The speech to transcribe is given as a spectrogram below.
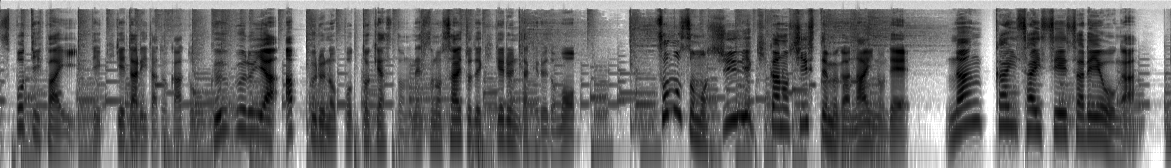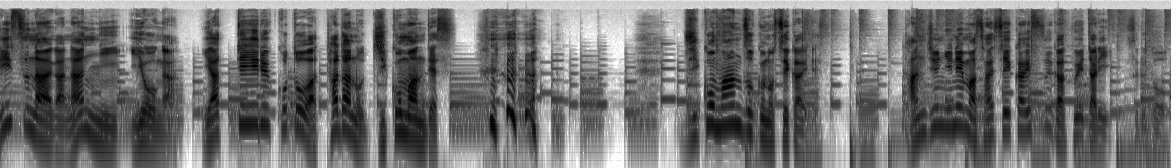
Spotify で聞けたりだとか、あと Google や Apple のポッドキャストのね、そのサイトで聞けるんだけれども、そもそも収益化のシステムがないので、何回再生されようが、リスナーが何人いようが、やっていることはただの自己満です。自己満足の世界です。単純にね、まあ、再生回数が増えたりすると、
